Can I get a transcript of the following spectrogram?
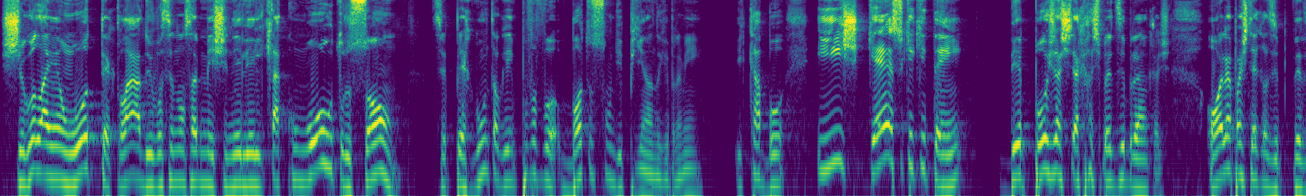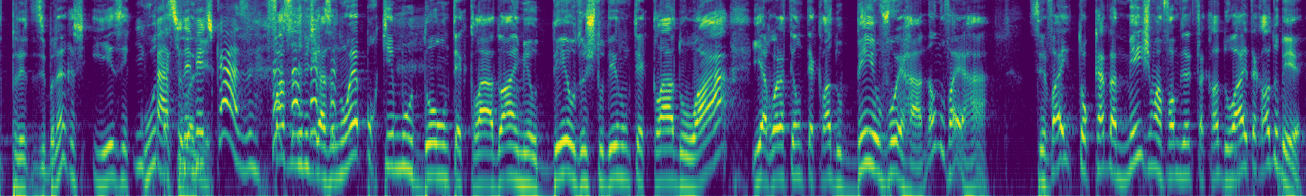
Chegou lá e é um outro teclado e você não sabe mexer nele, e ele está com outro som. Você pergunta a alguém, por favor, bota o som de piano aqui para mim. E acabou. E esquece o que, que tem depois das teclas pretas e brancas. Olha para as teclas pretas e brancas e E executa faço o aquilo dever ali. de casa. Faça o dever de casa. Não é porque mudou um teclado, ai meu Deus, eu estudei num teclado A e agora tem um teclado B, eu vou errar. Não, não vai errar. Você vai tocar da mesma forma de teclado A e teclado B.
